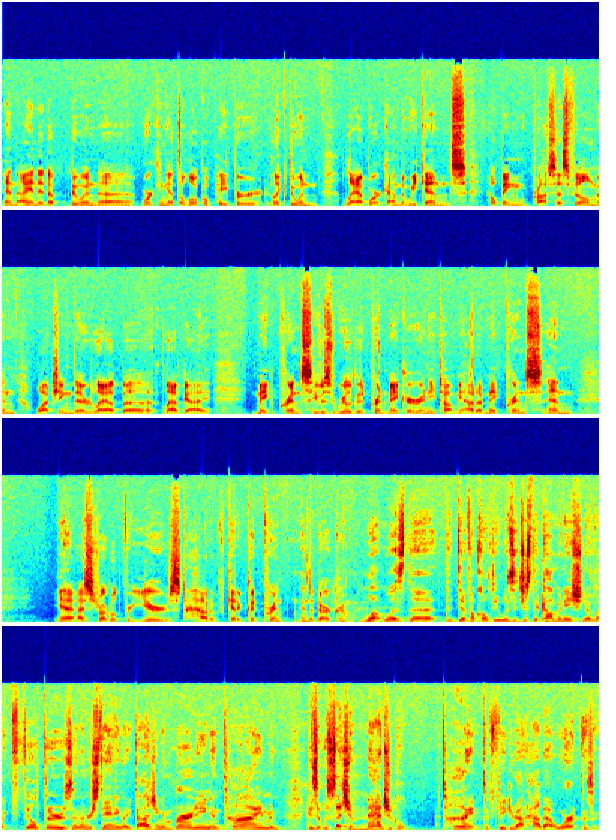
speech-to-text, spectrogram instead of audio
And I ended up doing uh, working at the local paper, like doing lab work on the weekends, helping process film and watching their lab uh, lab guy make prints. He was a real good printmaker, and he taught me how to make prints. And yeah, I struggled for years to how to get a good print in the darkroom. What was the the difficulty? Was it just a combination of like filters and understanding like dodging and burning and time and because it was such a magical time to figure out how that worked as a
